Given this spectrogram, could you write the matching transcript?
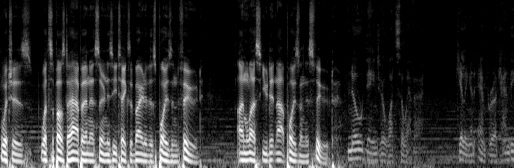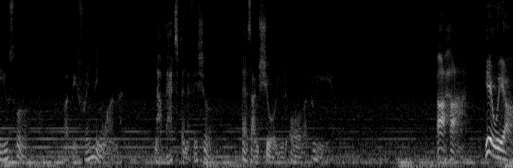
which is what's supposed to happen as soon as he takes a bite of his poisoned food, unless you did not poison his food. No danger whatsoever. Killing an emperor can be useful, but befriending one, now that's beneficial, as I'm sure you'd all agree. Aha! Here we are,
